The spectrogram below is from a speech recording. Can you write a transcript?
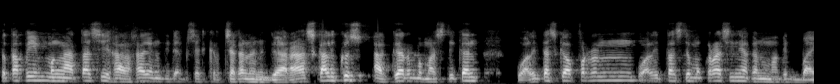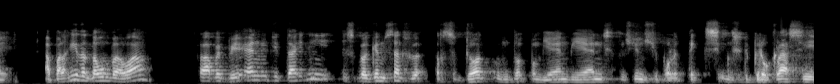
tetapi mengatasi hal-hal yang tidak bisa dikerjakan oleh negara, sekaligus agar memastikan kualitas governance, kualitas demokrasi ini akan makin baik. Apalagi kita tahu bahwa APBN kita ini sebagian besar juga tersedot untuk pembiayaan-pembiayaan institusi-institusi politik, institusi birokrasi,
